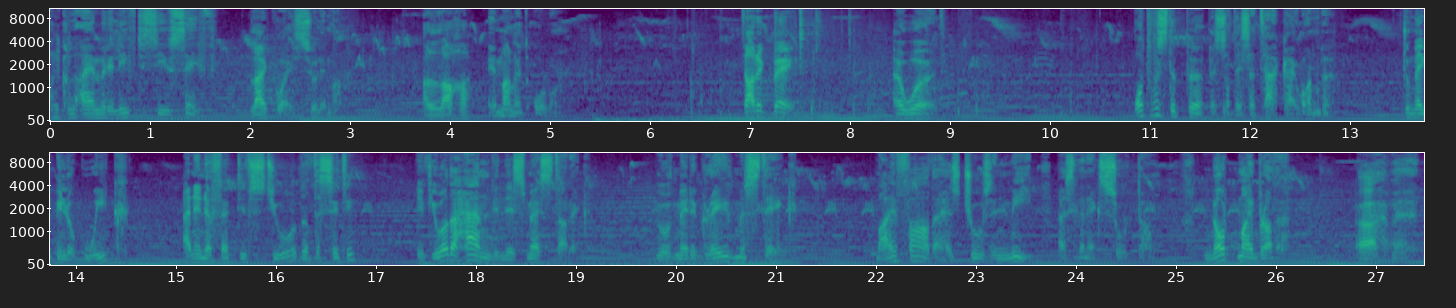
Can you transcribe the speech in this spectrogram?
Uncle, I am relieved to see you safe. Likewise, Suleiman. Allah emanet olun. Tariq Bey, a word. What was the purpose of this attack, I wonder? To make me look weak? An ineffective steward of the city? If you are the hand in this mess, Tariq, you have made a grave mistake. My father has chosen me as the next Sultan, not my brother. Ahmed.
